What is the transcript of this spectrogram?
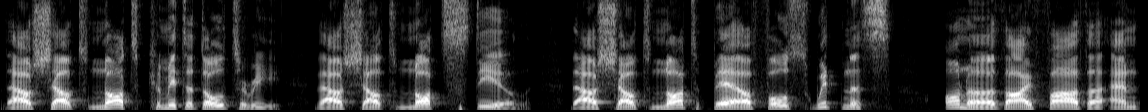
thou shalt not commit adultery, thou shalt not steal, thou shalt not bear false witness Honor thy father and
